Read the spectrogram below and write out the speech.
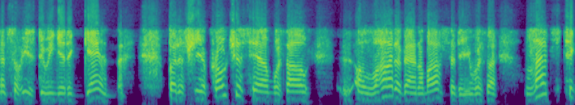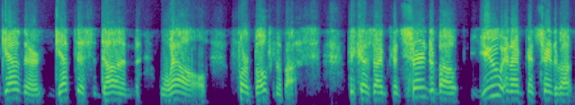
And so he's doing it again. But if she approaches him without a lot of animosity, with a let's together get this done well for both of us, because I'm concerned about you and I'm concerned about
